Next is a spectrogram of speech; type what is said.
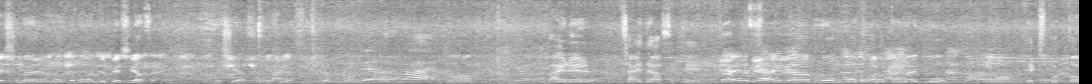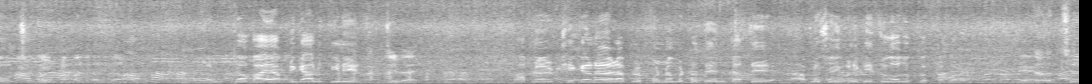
এই সময়ের মধ্যে মনে করেন যে বেশি আছে। বেশি আছে। তো বাইরের চাহিদা আছে কি? বাইরের চাহিদা কম গত বছর তুলনায় কম। এক্সপোর্ট কম হচ্ছে। তো ভাই আপনি কি আলু কিনেন? জি ভাই। তো আপনার ঠিকানা আর আপনার ফোন নাম্বারটা দেন যাতে আপনার সঙ্গে অনেকে যোগাযোগ করতে পারে। যে এটা হচ্ছে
